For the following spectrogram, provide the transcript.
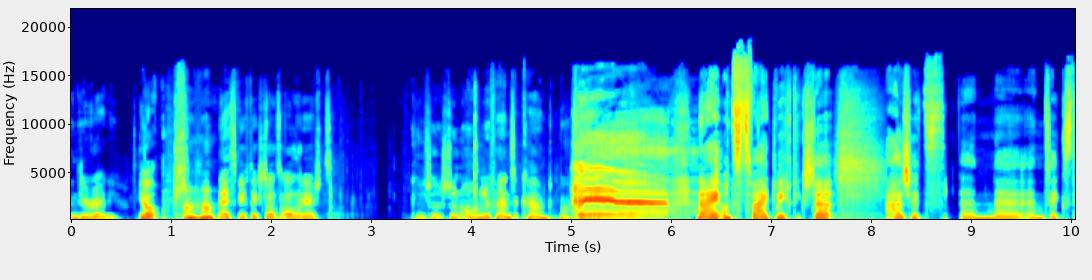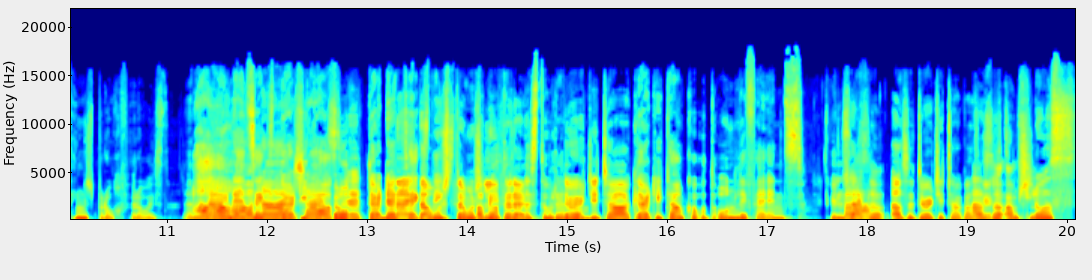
Sind die ready? Ja. Nein, das Wichtigste als allererstes. Gülsch, hast du einen OnlyFans-Account gemacht? Nein, und das zweitwichtigste, hast du jetzt einen, äh, einen Sexting-Spruch für uns? Ein, Ah, nein, oh Sex, nein, Dirty Talk. Nein, da Sexting. musst, da musst du Oh Gott, ich liefern. Dirty Talk. Dirty Talk und OnlyFans. Also, Also Dirty Talk als also erstes. am Schluss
